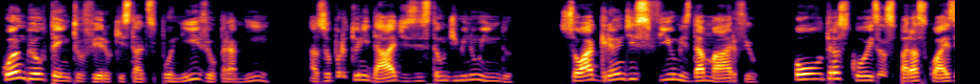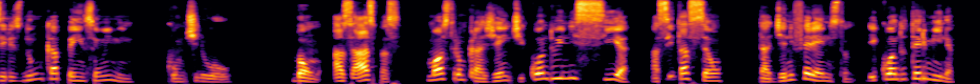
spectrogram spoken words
Quando eu tento ver o que está disponível para mim, as oportunidades estão diminuindo. Só há grandes filmes da Marvel ou outras coisas para as quais eles nunca pensam em mim, continuou. Bom, as aspas mostram para a gente quando inicia a citação da Jennifer Aniston e quando termina.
